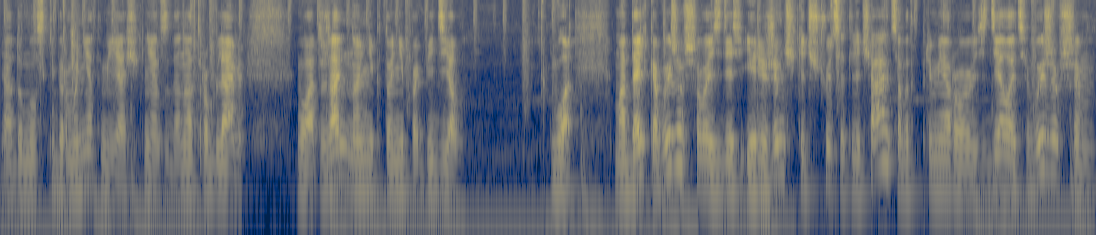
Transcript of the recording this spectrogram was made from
я думал, с кибермонетами ящик нет, с донат рублями. Вот, жаль, но никто не победил. Вот. Моделька выжившего здесь и режимчики чуть-чуть отличаются. Вот, к примеру, сделать выжившим.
